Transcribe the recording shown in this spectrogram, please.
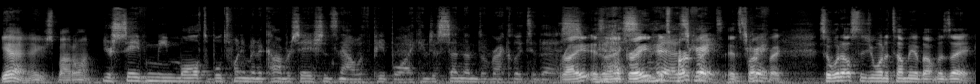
yeah, no, you're spot on. You're saving me multiple 20 minute conversations now with people. I can just send them directly to this. Right? Isn't yes great? Yeah, it's perfect. Great. It's, it's perfect. Great. So, what else did you want to tell me about Mosaic?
